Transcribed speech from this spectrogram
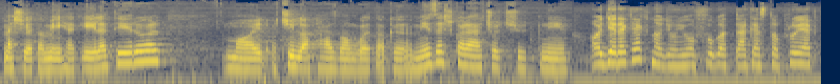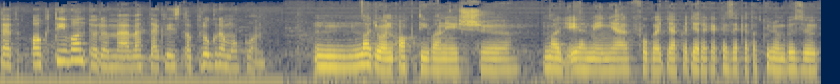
mesélt a méhek életéről, majd a csillagházban voltak mézes kalácsot sütni. A gyerekek nagyon jól fogadták ezt a projektet, aktívan, örömmel vettek részt a programokon. Mm, nagyon aktívan és nagy élménnyel fogadják a gyerekek ezeket a különböző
